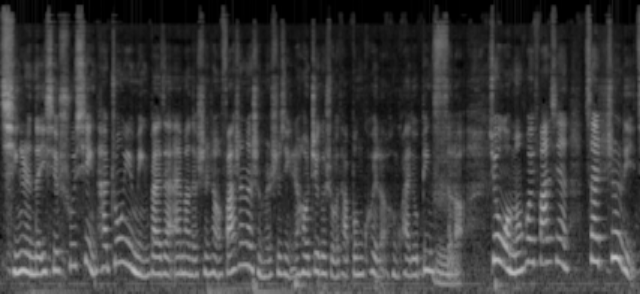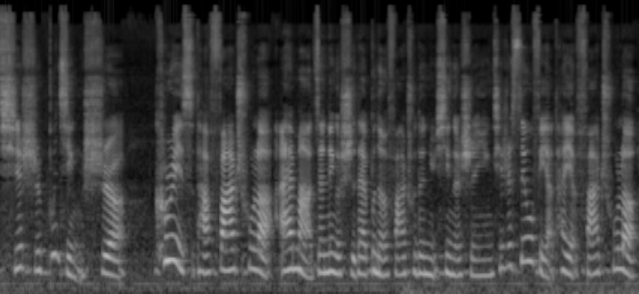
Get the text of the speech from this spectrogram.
情人的一些书信，他终于明白在艾玛的身上发生了什么事情。然后这个时候他崩溃了，很快就病死了。就我们会发现，在这里其实不仅是。Chris 他发出了艾玛在那个时代不能发出的女性的声音，其实 Sylvia 她也发出了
